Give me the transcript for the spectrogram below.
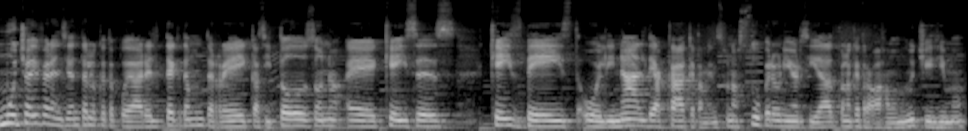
mucha diferencia entre lo que te puede dar el TEC de Monterrey, casi todos son eh, cases, case-based, o el INAL de acá, que también es una super universidad con la que trabajamos muchísimo.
